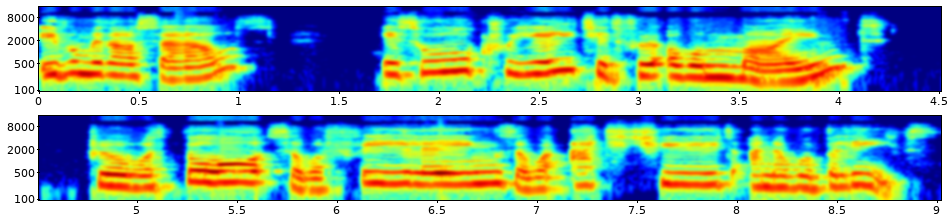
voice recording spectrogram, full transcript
even with ourselves it's all created through our mind through our thoughts our feelings our attitudes and our beliefs.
